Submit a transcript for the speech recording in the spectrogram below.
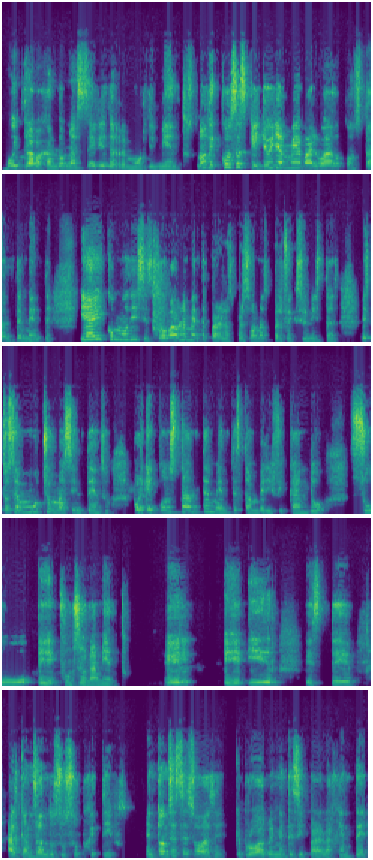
voy trabajando una serie de remordimientos, ¿no? De cosas que yo ya me he evaluado constantemente. Y ahí, como dices, probablemente para las personas perfeccionistas esto sea mucho más intenso porque constantemente están verificando su eh, funcionamiento, el eh, ir este, alcanzando sus objetivos. Entonces eso hace que probablemente sí para la gente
